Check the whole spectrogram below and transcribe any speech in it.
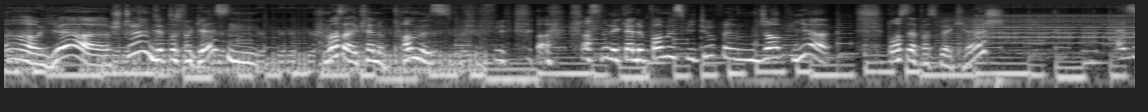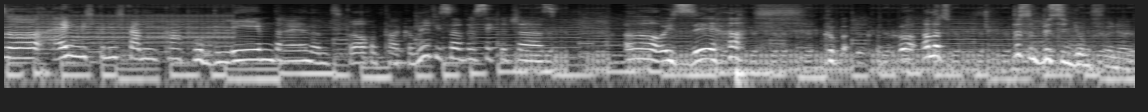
Oh ja, stimmt, ich hab das vergessen. Was eine kleine Pommes. Was für eine kleine Pommes wie du für einen Job hier. Brauchst du etwas mehr Cash? Also, eigentlich bin ich gerade ein paar Probleme drin und brauche ein paar Community Service Signatures. Oh, ich sehe. Guck mal, zu. Bist ein bisschen jung für eine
